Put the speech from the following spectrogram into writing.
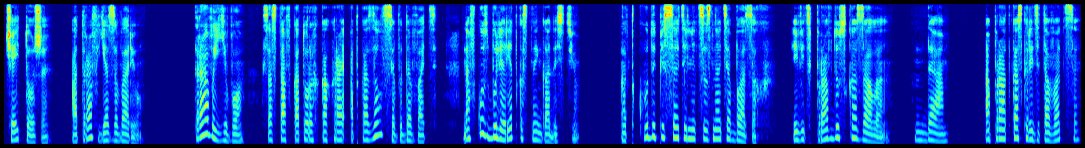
чай тоже, а трав я заварю». Травы его, состав которых как рай отказался выдавать, на вкус были редкостной гадостью. Откуда писательница знать о базах? И ведь правду сказала. Да, а про отказ кредитоваться?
